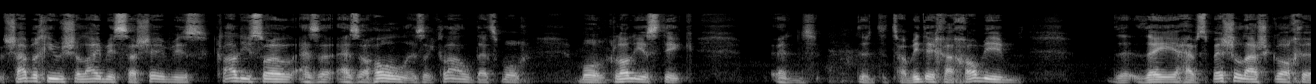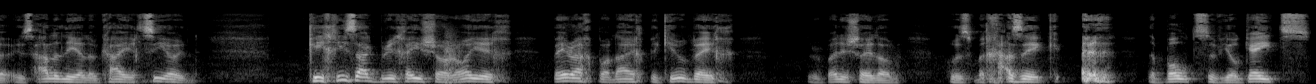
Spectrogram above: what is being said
Shabbat Yerushalayim is Hashem is Klal Yisrael as a as a whole as a klal that's more more kloliistic, and the, the Talmidei Chachamim the, they have special ashgocha is Hallelujah Elokayich Tzion. Ki chizak brichei shoroich berach bonaich bekirbeich the Rebbeinu Shalom who's mechazik the bolts of your gates.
